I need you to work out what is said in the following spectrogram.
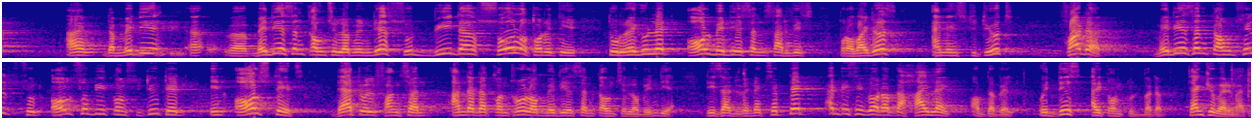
and the media, uh, uh, Mediation Council of India should be the sole authority to regulate all mediation service providers and institute. Further, Mediation Council should also be constituted in all states that will function under the control of Mediation Council of India. These have been accepted and this is one of the highlights of the bill. With this, I conclude, Madam. Thank you very much.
